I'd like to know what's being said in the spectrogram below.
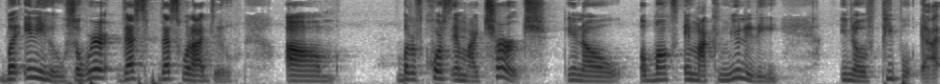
But anywho, so we're that's that's what I do. Um but of course, in my church, you know, amongst in my community, you know, if people, I,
